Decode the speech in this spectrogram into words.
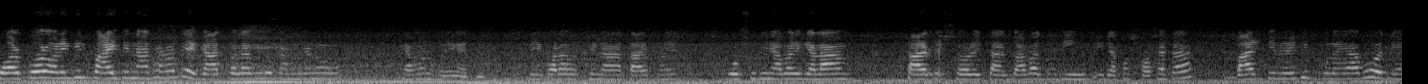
পর পর অনেকদিন বাড়িতে না থাকাতে গাছপালাগুলো কেমন যেন কেমন হয়ে গেছে। স্প্রে করা হচ্ছে না তারপরে পরশু দিন আবার গেলাম তারকেশ্বরে তার আবার দুদিন এই দেখো শশাটা বাড়িতে ভেবেছি বলে যাব যে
